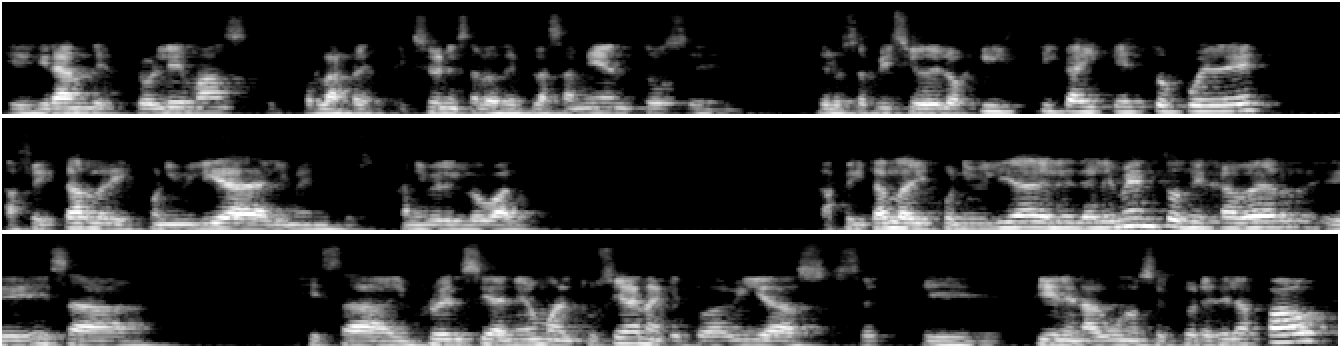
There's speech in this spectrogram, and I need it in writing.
eh, grandes problemas por las restricciones a los desplazamientos, de los servicios de logística y que esto puede afectar la disponibilidad de alimentos a nivel global. Afectar la disponibilidad de, alimentos deja ver eh, esa, esa influencia neomaltusiana que todavía eh, tienen algunos sectores de la FAO,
